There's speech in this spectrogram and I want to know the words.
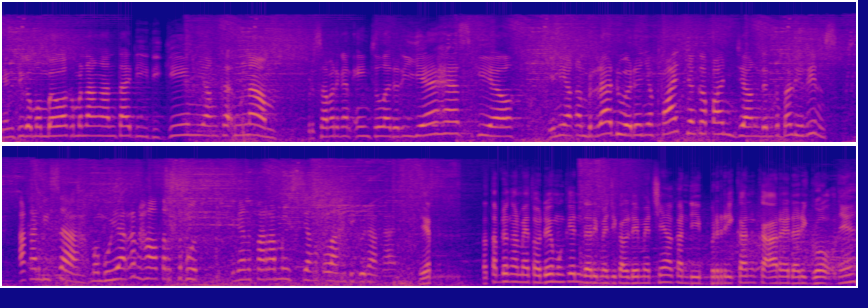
yang juga membawa kemenangan tadi di game yang ke-6 bersama dengan Angela dari Yeheskiel. Ini akan beradu adanya fight jangka panjang dan kembali Rins akan bisa membuyarkan hal tersebut dengan Paramis yang telah digunakan. Yep, tetap dengan metode mungkin dari magical damage-nya akan diberikan ke area dari gold-nya.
